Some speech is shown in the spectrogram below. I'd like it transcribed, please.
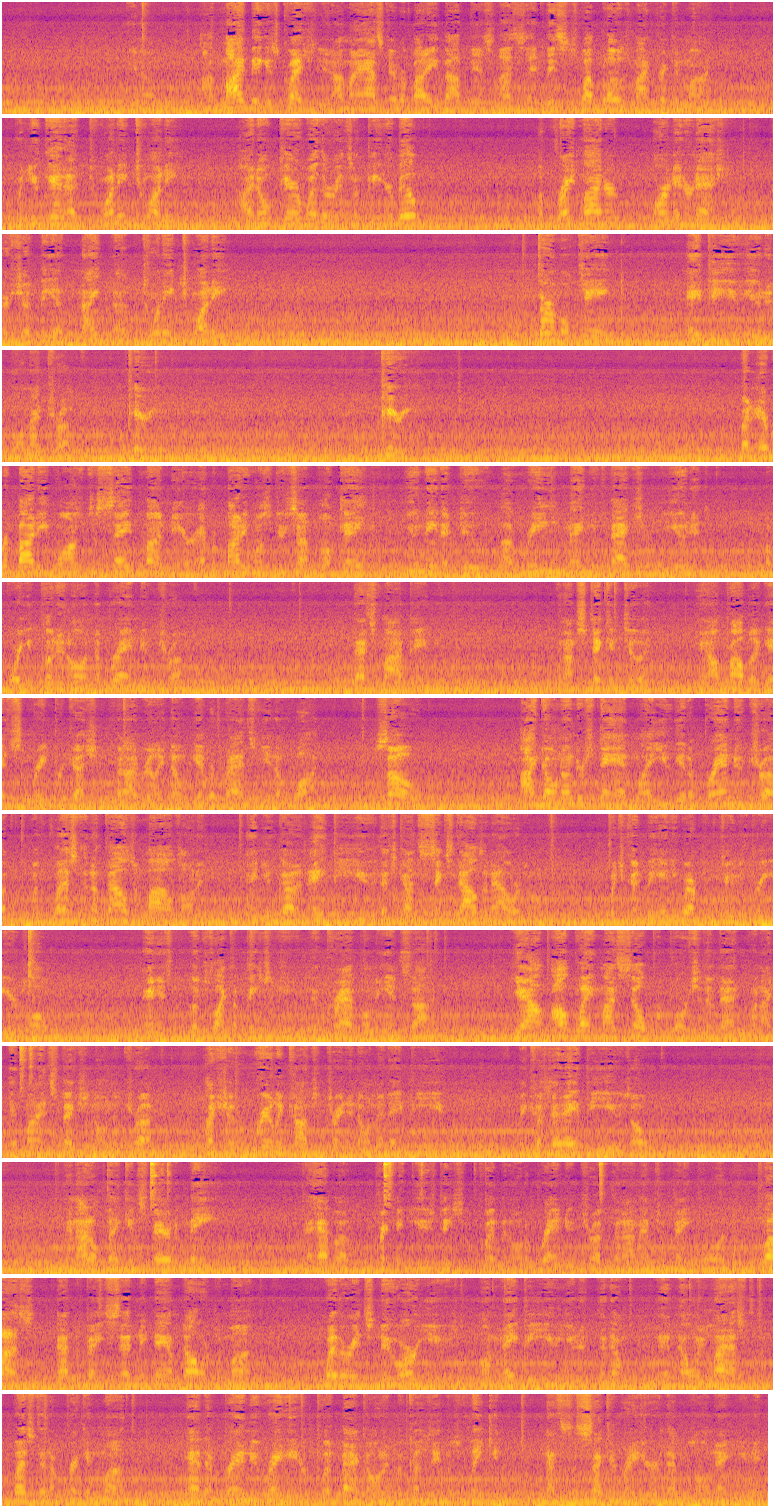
You know, uh, my biggest question, and I'm going to ask everybody about this, and I said, this is what blows my freaking mind. When you get a 2020, I don't care whether it's a Peterbilt, a Freightliner, or an International, there should be a, night, a 2020 Thermo King APU unit on that truck. Period. Period. But everybody wants to save money or everybody wants to do something. Okay, you need to do a remanufactured unit before you put it on the brand new truck. That's my opinion. And I'm sticking to it. And I'll probably get some repercussions, but I really don't give a rat's you know what. So, I don't understand why you get a brand new truck with less than a thousand miles on it and you've got an APU that's got 6,000 hours on it, which could be anywhere from two to three years old. And it looks like a piece of on the inside. Yeah, I'll blame myself for portion of that when I did my inspection on the truck. I should have really concentrated on that APU because that APU is old. And I don't think it's fair to me to have a freaking used piece of equipment on a brand new truck that I'm have to pay for, plus have to pay 70 damn dollars a month, whether it's new or used, on an APU unit that, that only lasts less than a freaking month, had a brand new radiator put back on it because it was leaking. That's the second radiator that was on that unit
